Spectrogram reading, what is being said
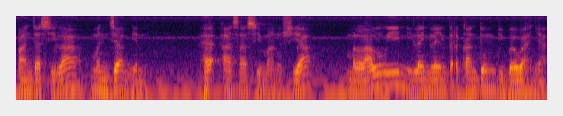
Pancasila menjamin hak asasi manusia melalui nilai-nilai yang terkandung di bawahnya,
